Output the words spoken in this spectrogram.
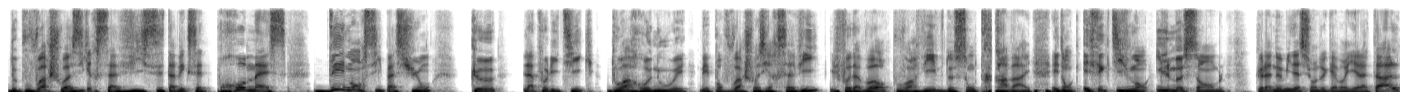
de pouvoir choisir sa vie. C'est avec cette promesse d'émancipation que la politique doit renouer. Mais pour pouvoir choisir sa vie, il faut d'abord pouvoir vivre de son travail. Et donc, effectivement, il me semble que la nomination de Gabriel Attal,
